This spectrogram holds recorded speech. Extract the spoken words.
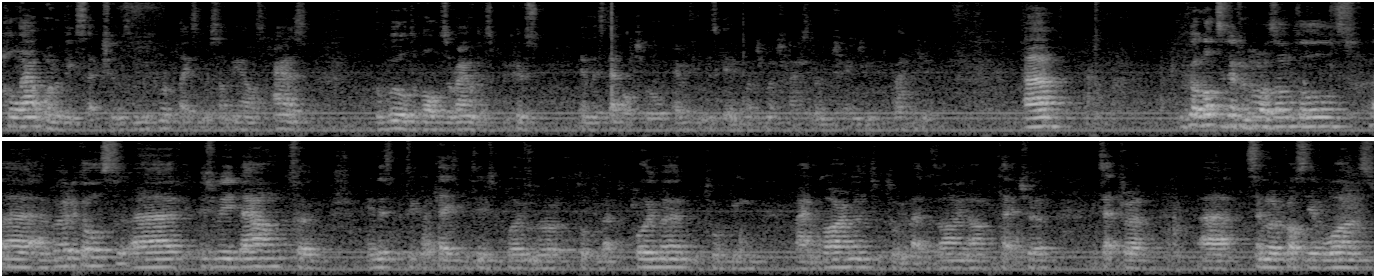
pull out one of these sections and we can replace it with something else as the world evolves around us because in this DevOps world everything is getting much, much faster and changing rapidly. Um, we've got lots of different horizontals uh, and verticals. Uh, read down, so in this particular case, continuous deployment, we're talking about deployment, we're talking about environment, we're talking about design, architecture, etc. Uh, similar across the other ones,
